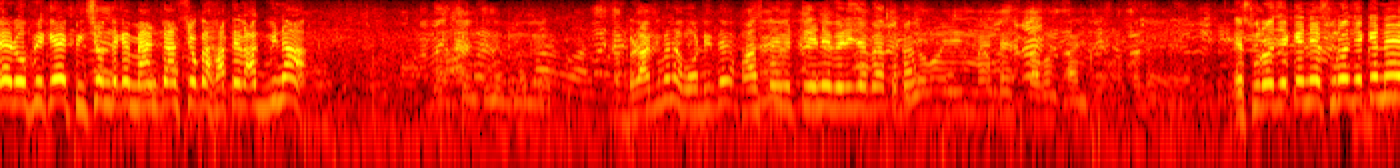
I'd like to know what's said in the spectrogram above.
এ রফিক এই পিছন থেকে ম্যানটা আসছে ওকে হাতে রাখবি না রাখবে না বডিতে ফার্স্ট টাইমে ট্রেনে বেরিয়ে যাবে এতটা এ সুরজ একে নে সুরজ একে নে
